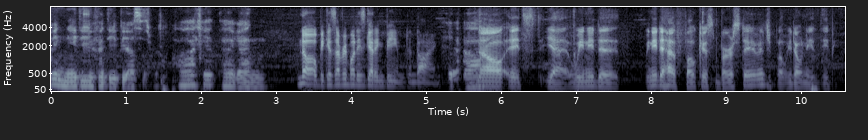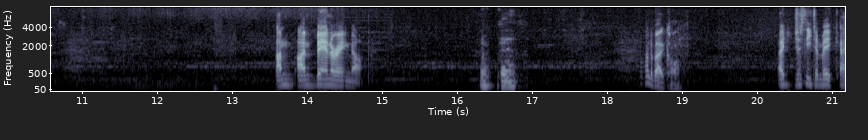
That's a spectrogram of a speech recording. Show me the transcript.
we need you for DPS as well. Oh, Actually, then again, No, because everybody's getting beamed and dying. yeah. No, it's yeah. We need to we need to have focused burst damage, but we don't need DPS. I'm I'm bannering up. Okay. Not a bad call. I just need to make I,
